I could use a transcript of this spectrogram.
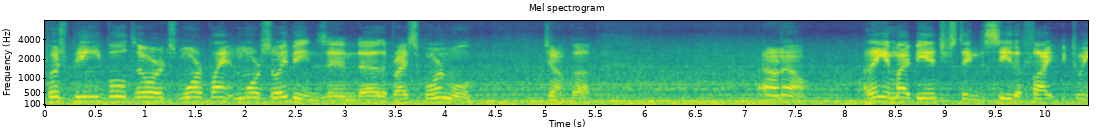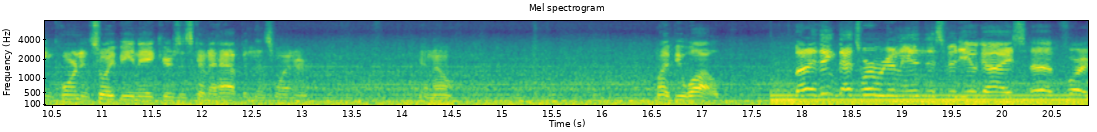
push people towards more planting more soybeans and uh, the price of corn will jump up. I don't know. I think it might be interesting to see the fight between corn and soybean acres that's going to happen this winter. You know, might be wild. But I think that's where we're going to end this video, guys. Uh, before I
